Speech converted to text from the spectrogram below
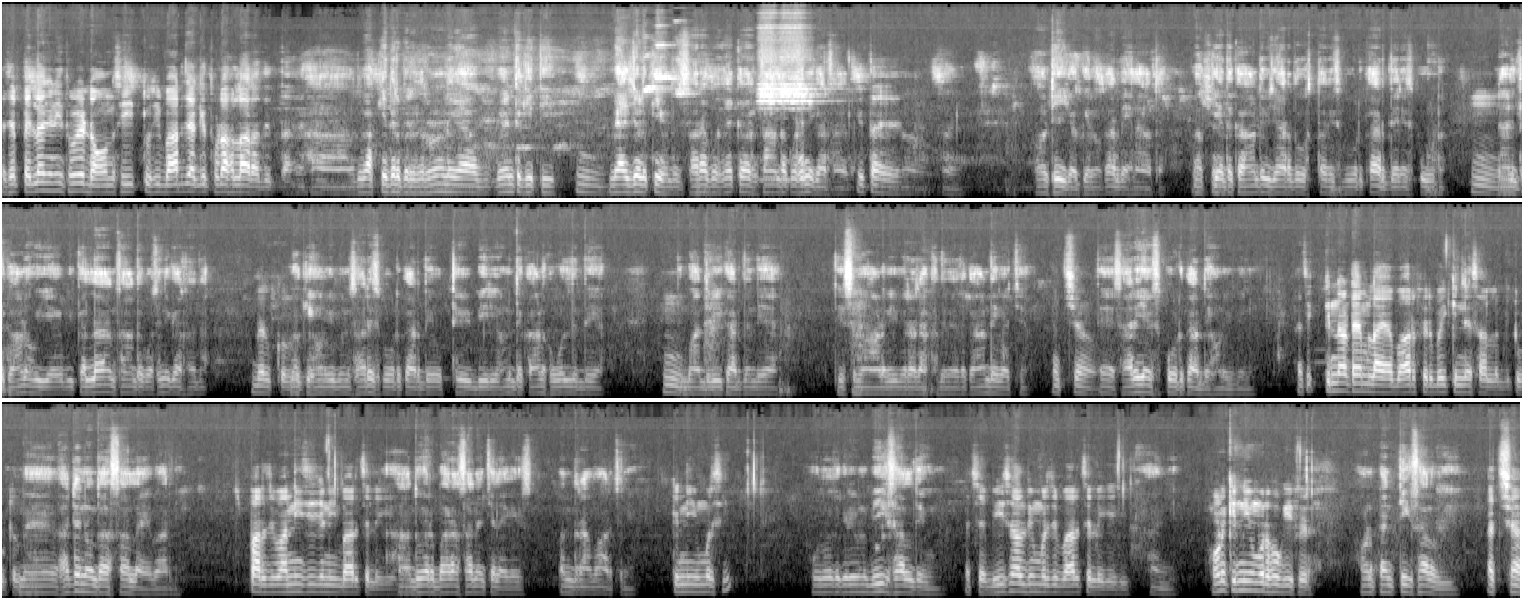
ਅੱਛਾ ਪਹਿਲਾਂ ਜਣੀ ਥੋੜੇ ਡਾਊਨ ਸੀ ਤੁਸੀਂ ਬਾਹਰ ਜਾ ਕੇ ਥੋੜਾ ਹਲਾਰਾ ਦਿੱਤਾ ਹੈ। ਹਾਂ ਤੇ ਬਾਕੀ ਇਧਰ ਬ੍ਰਦਰ ਉਹਨਾਂ ਨੇ ਆ ਮਿਹਨਤ ਕੀਤੀ ਹੂੰ। ਮਿਲ ਜੁਲ ਕੇ ਹੁੰਦਾ ਸਾਰਾ ਕੁਝ ਇੱਕ ਇਨਸਾਨ ਦਾ ਕੁਝ ਨਹੀਂ ਕਰ ਸਕਦਾ। ਇਹ ਤਾਂ ਹੈ ਹਾਂ। ਹਾਂ। ਹਾਂ ਠੀਕ ਆ ਅੱਗੇ ਨੂੰ ਘਰ ਦੇ ਹਾਲਾਤ। ਬਾਕੀ ਦੁਕਾਨ ਤੇ ਵਿਚਾਰ ਦੋਸਤਾਂ ਦੀ ਸਪੋਰਟ ਘਰਦਿਆਂ ਦੀ ਸਪੋਰਟ ਹੂੰ। ਨਾਲ ਦੁਕਾਨ ਹੋਈ ਹੈ ਵੀ ਕੱਲਾ ਇਨਸਾਨ ਤਾਂ ਕੁਝ ਨਹੀਂ ਕਰ ਸਕਦਾ। ਬਿਲਕੁਲ। ਬਾਕੀ ਹੁਣ ਵੀ ਮੈਨੂੰ ਸਾਰੇ ਸਪੋਰਟ ਕਰਦੇ ਉੱਥੇ ਵੀ ਵੀਰੇ ਹੁਣ ਦੁਕਾਨ ਖੋਲ ਦਿੰਦੇ ਆ। ਤੇ ਹੂੰ ਬੰਦ ਵੀ ਕਰ ਦਿੰਦੇ ਆ। ਤੇ ਸਮਾਨ ਵੀ ਮੇਰਾ ਰੱਖ ਦਿੰਦੇ ਦੁਕਾਨ ਦੇ ਵਿੱਚ। ਅੱਛਾ। ਤੇ ਸਾਰੇ ਸਪੋਰਟ ਕਰਦੇ ਹੁਣ ਵੀ ਮੈਨੂੰ। ਅੱਛਾ ਕਿੰਨਾ ਟਾਈਮ ਲਾਇਆ ਬਾਹਰ? ਫਿਰ ਬਈ ਕਿੰਨੇ ਸਾਲ ਲੱਗੇ ਟੋਟਲ ਮੈਂ ਸਾਢੇ ਨੌ 10 ਸਾਲ ਲਾਏ ਬਾਹਰ ਜੀ ਪਰ ਜਵਾਨੀ ਸੀ ਜਣੀ ਬਾਹਰ ਚਲੇ ਗਏ? ਹਾਂ 2012 ਸਾਲਾਂ 'ਚ ਚਲੇ ਗਏ 15 ਮਾਰਚ ਨੂੰ। ਕਿੰਨੀ ਉਮਰ ਸੀ? ਉਦੋਂ ਤਕਰੀਬਨ 20 ਸਾਲ ਦੇ ਹੂੰ ਅੱਛਾ 20 ਸਾਲ ਦੀ ਉਮਰ 'ਚ ਬਾਹਰ ਚਲੇ ਗਏ ਸੀ? ਹਾਂਜੀ। ਹੁਣ ਕਿੰਨੀ ਉਮਰ ਹੋ ਗਈ ਫਿਰ? ਹੁਣ 35 ਕੁ ਸਾਲ ਹੋ ਗਈ। ਅੱਛਾ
